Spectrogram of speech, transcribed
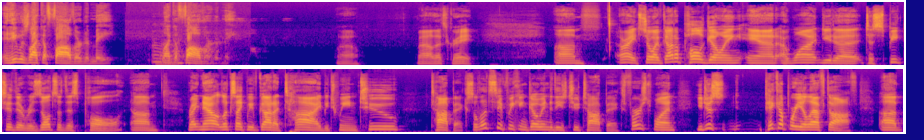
And he was like a father to me, mm. like a father to me. Wow. Wow, that's great. Um, all right, so I've got a poll going, and I want you to to speak to the results of this poll. Um, right now, it looks like we've got a tie between two topics. So let's see if we can go into these two topics. First one, you just pick up where you left off. Uh, f-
